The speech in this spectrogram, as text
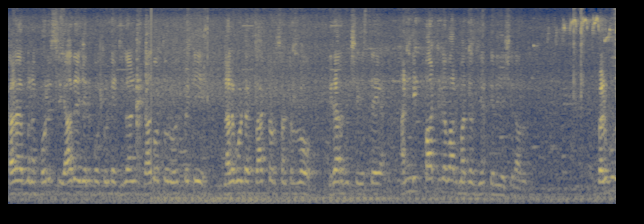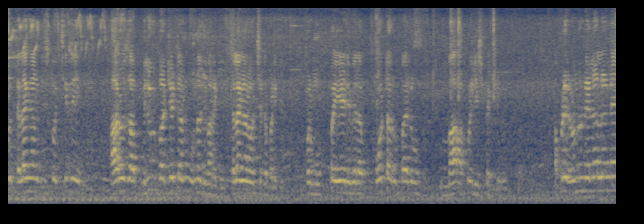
కడ మన పోలీసు యాదవ్ చనిపోతుంటే జిల్లాని దాదాపు వదిలిపెట్టి నల్గొండ ట్రాక్టర్ సెంటర్లో నిరాదీక్ష చేస్తే అన్ని పార్టీల వారి మద్దతు తెలియజేసినారు. ఆ తెలంగాణ తీసుకొచ్చింది. ఆ రోజు ఆ బిలుగు బడ్జెట్ అని ఉన్నది మనకి. తెలంగాణ వచ్చేటప్పటికి. ఇప్పుడు ముప్పై ఏడు వేల కోట్ల రూపాయలు మా అప్పులు చేసి పెట్టింది. అప్పుడే రెండు నెలల్లోనే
